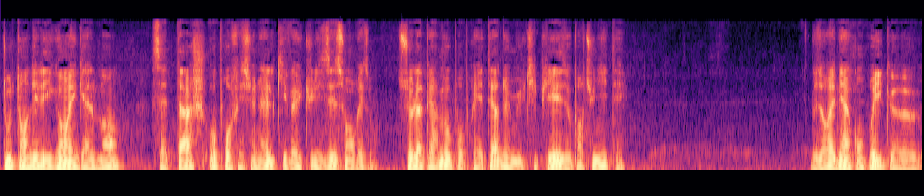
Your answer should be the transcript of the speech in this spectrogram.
tout en déléguant également cette tâche au professionnel qui va utiliser son réseau. Cela permet au propriétaire de multiplier les opportunités. Vous aurez bien compris que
